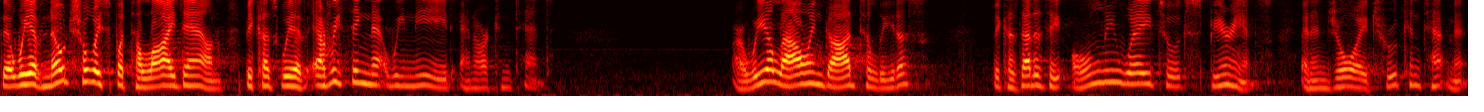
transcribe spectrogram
that we have no choice but to lie down because we have everything that we need and are content. Are we allowing God to lead us? Because that is the only way to experience and enjoy true contentment.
